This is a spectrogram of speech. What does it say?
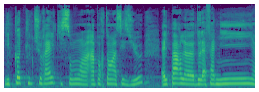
les codes culturels qui sont euh, importants à ses yeux. Elle parle de la famille.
